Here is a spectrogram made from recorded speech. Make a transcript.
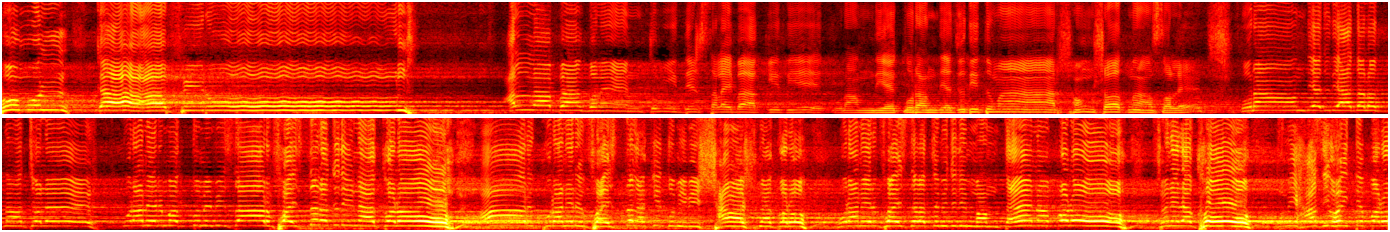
হুমুল কাফিরুন। আল্লাহ পাক বলেন, তুমি দেশ চালাইবা কি দিয়ে? কোরআন দিয়ে কোরআন দিয়ে যদি তোমার সংসদ না চলে, কোরআন দিয়ে যদি আদালত না চলে, কোরআনের মাধ্যমে বিচার, ফয়সলা যদি না করো, আর কোরআনের ফয়সলাকে তুমি বিশ্বাস না করো? কোরআনের ফয়সলা তুমি যদি মানতে না পারো, শুনে রাখো, তুমি হাজি হইতে পারো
